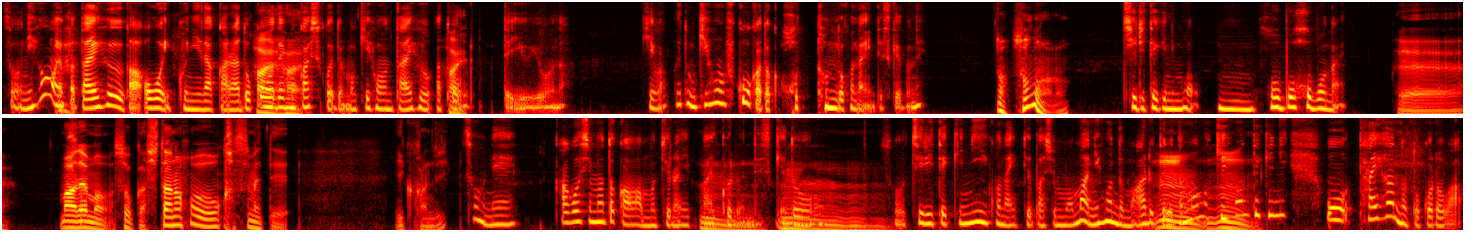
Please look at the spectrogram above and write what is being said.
そう日本はやっぱ台風が多い国だからどこではいはいもかしこでも基本台風が通るっていうような気は、でも基本福岡とかほとんど来ないんですけどね。あそうなの？地理的にも。う、うん、ほぼほぼない。へえまあでもそうか。下の方をかすめていく感じ？そうね鹿児島とかはもちろんいっぱい来るんですけど、そう地理的に来ないっていう場所もまあ日本でもあるけれども、うんまあ基本的にを大半のところは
